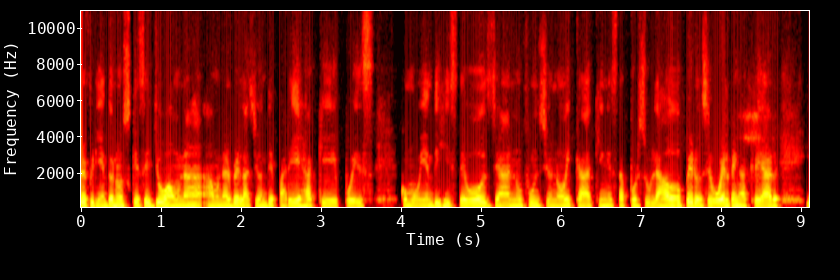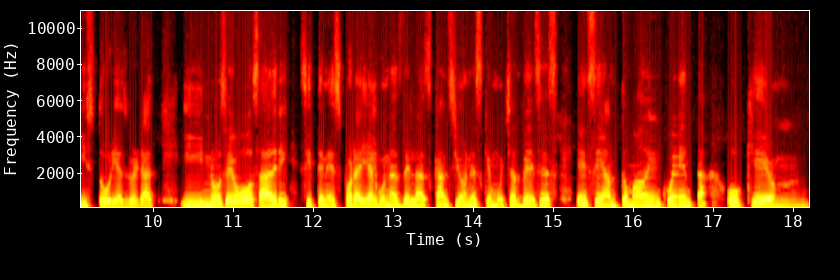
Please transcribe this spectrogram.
refiriéndonos, qué sé yo, a una, a una relación de pareja que pues como bien dijiste vos, ya no funcionó y cada quien está por su lado, pero se vuelven a crear historias, ¿verdad? Y no sé vos, Adri, si tenés por ahí algunas de las canciones que muchas veces eh, se han tomado en cuenta o que mm,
